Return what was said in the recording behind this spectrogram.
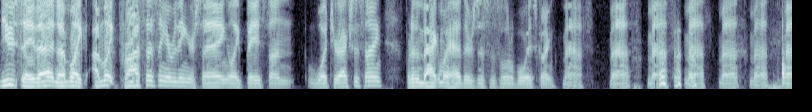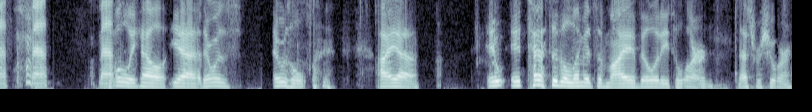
You say that, and I'm like, I'm like processing everything you're saying, like based on what you're actually saying. But in the back of my head, there's just this little voice going, math, math, math, math, math, math, math, math, math. Holy hell! Yeah, there was it was a I uh it it tested the limits of my ability to learn. That's for sure.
